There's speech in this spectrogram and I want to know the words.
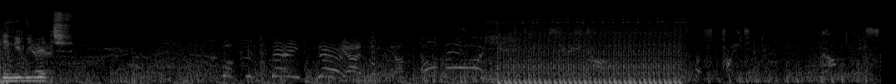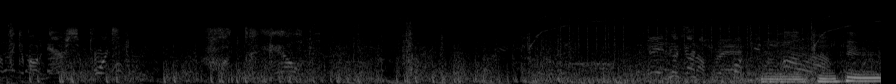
Can you give me bitch? Fucking stay down. No more shit. Wait. Now I'm getting something about air support. What the hell? Taser got a fucking power out. Mm-hmm.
